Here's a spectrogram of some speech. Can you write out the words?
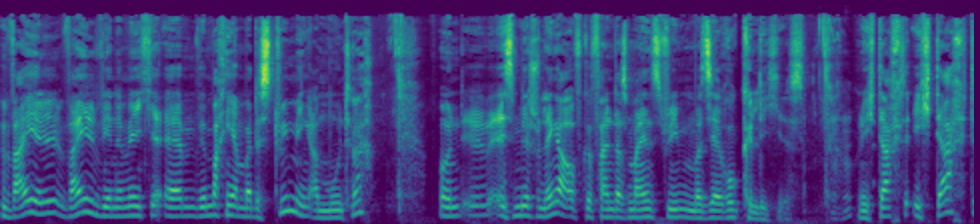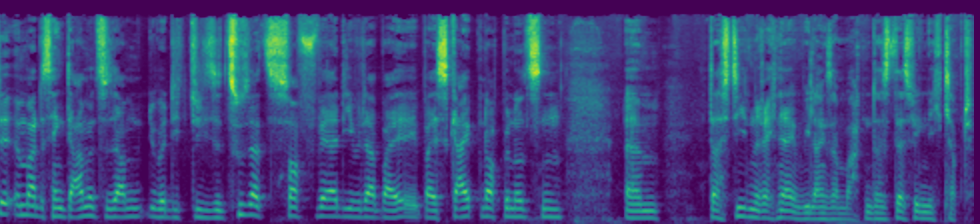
Weil, weil wir nämlich, ähm, wir machen ja mal das Streaming am Montag und äh, ist mir schon länger aufgefallen, dass mein Stream immer sehr ruckelig ist. Mhm. Und ich dachte, ich dachte immer, das hängt damit zusammen, über die, diese Zusatzsoftware, die wir da bei, bei Skype noch benutzen, ähm, dass die den Rechner irgendwie langsam macht und dass es deswegen nicht klappt.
